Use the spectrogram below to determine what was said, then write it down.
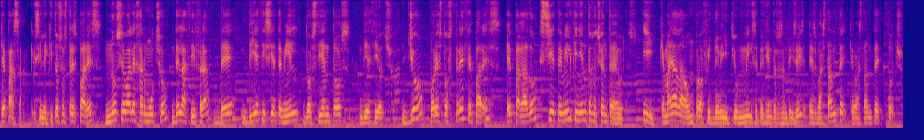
¿Qué pasa? Que si le quito esos tres pares, no se va a alejar mucho de la cifra de 17.218. Yo, por estos 13 pares, he pagado 7.580 euros. Y que me haya dado un profit de 21.766 es bastante, que bastante tocho.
